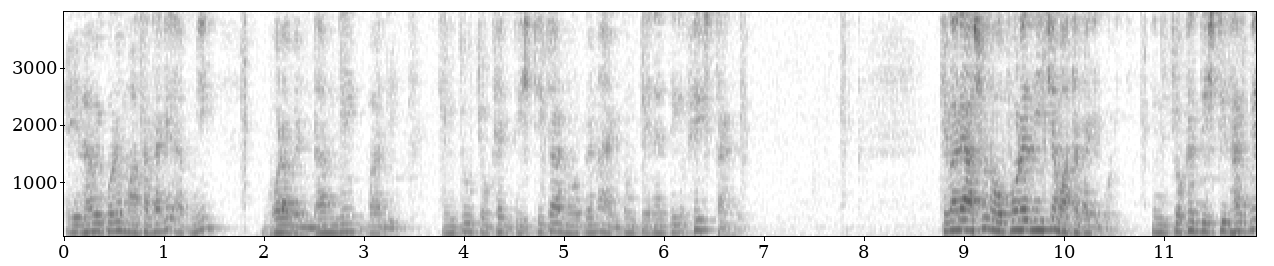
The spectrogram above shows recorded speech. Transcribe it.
এইভাবে করে মাথাটাকে আপনি ঘোরাবেন, ডান দিক, বা দিক। কিন্তু চোখের দৃষ্টিটা নড়বে না, একদম পেনের দিকে ফিক্স থাকবে। এবারে আসুন ওপরে নিচে মাথাটাকে করি, কিন্তু চোখের দৃষ্টি থাকবে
